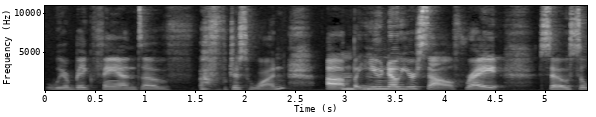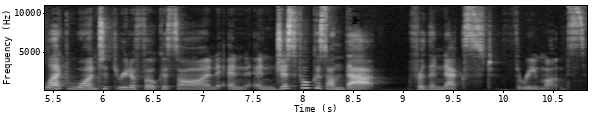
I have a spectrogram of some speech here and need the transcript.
We're big fans of, of just one, um, but you know yourself, right? So select one to three to focus on, and and just focus on that for the next three months,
